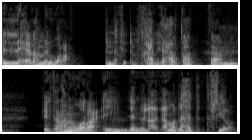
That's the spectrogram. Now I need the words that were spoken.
اللي من الورع انك تخليها. حتى حلقة الثامنة؟ إيه تراها من ورع. اي مم. لأنه الأمر لها تفسيره.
